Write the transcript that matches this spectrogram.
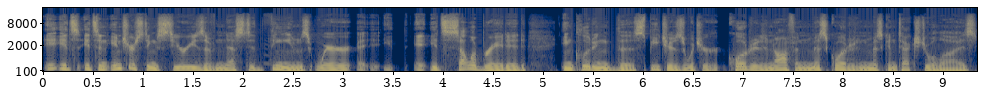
it's it's an interesting series of nested themes where it, it's celebrated, including the speeches, which are quoted and often misquoted and miscontextualized,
